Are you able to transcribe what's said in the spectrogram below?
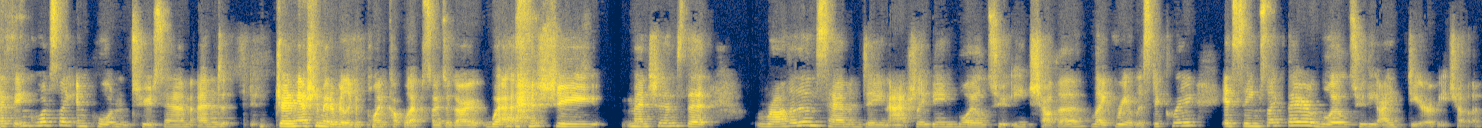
I think what's like important to Sam and Jamie actually made a really good point a couple episodes ago where she mentions that rather than Sam and Dean actually being loyal to each other, like realistically, it seems like they are loyal to the idea of each other.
